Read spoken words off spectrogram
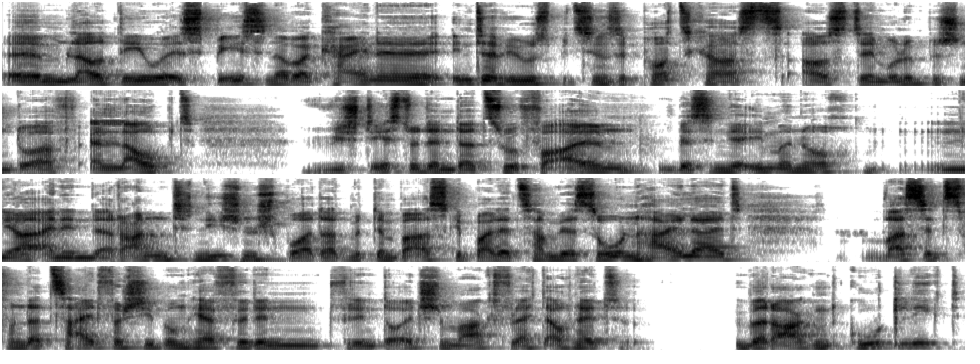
Ähm, laut DOSB sind aber keine Interviews bzw. Podcasts aus dem Olympischen Dorf erlaubt. Wie stehst du denn dazu? Vor allem, wir sind ja immer noch ja einen Rand-Nischensportart mit dem Basketball. Jetzt haben wir so ein Highlight, was jetzt von der Zeitverschiebung her für den für den deutschen Markt vielleicht auch nicht überragend gut liegt.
